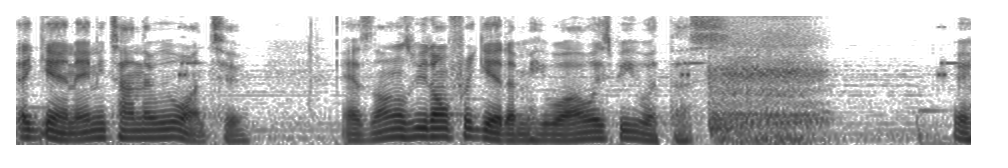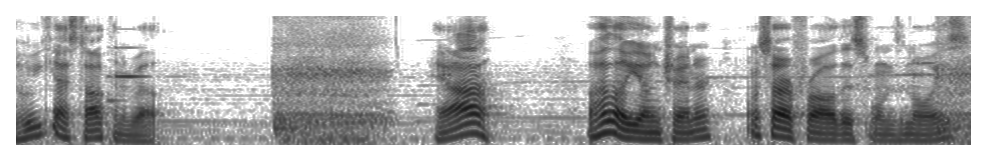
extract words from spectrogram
again anytime that we want to. As long as we don't forget him, he will always be with us. Wait, who are you guys talking about? Yeah? Oh, hello, young trainer. I'm sorry for all this one's noise.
